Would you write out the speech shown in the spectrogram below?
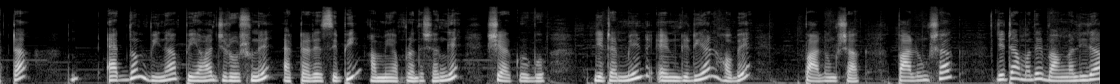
একটা, একদম বিনা পেঁয়াজ রসুনের একটা রেসিপি আমি আপনাদের সঙ্গে শেয়ার করব। যেটার মেন ইনগ্রিডিয়েন্ট হবে পালং শাক। পালং শাক যেটা আমাদের বাঙালিরা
